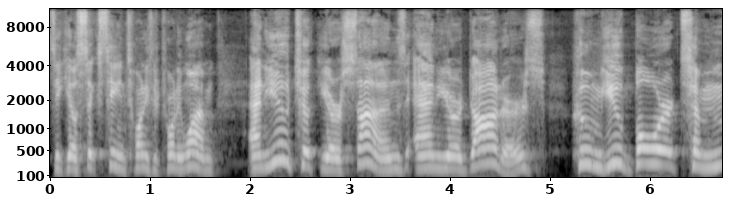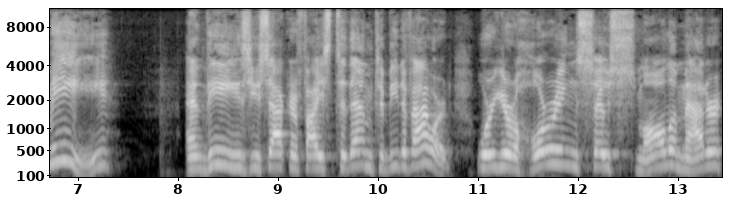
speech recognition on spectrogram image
Ezekiel 16, 20 through 21. And you took your sons and your daughters, whom you bore to me, and these you sacrificed to them to be devoured. Were your whoring so small a matter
